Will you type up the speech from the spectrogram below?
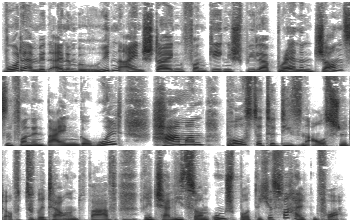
wurde er mit einem rüden Einsteigen von Gegenspieler Brennan Johnson von den Beinen geholt. Hamann postete diesen Ausschnitt auf Twitter Twitter und warf Richarlison unsportliches Verhalten vor.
